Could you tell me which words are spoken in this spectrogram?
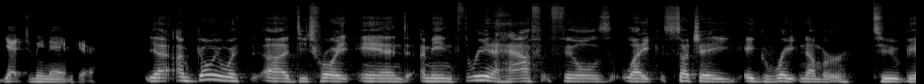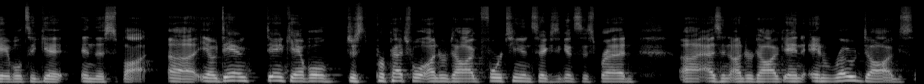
yet to be named here? Yeah, I'm going with uh, Detroit, and I mean three and a half feels like such a a great number to be able to get in this spot. Uh, you know, Dan Dan Campbell, just perpetual underdog, 14 and six against the spread uh, as an underdog and and road dogs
